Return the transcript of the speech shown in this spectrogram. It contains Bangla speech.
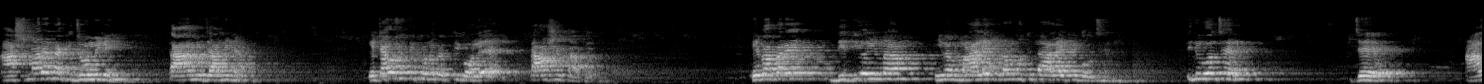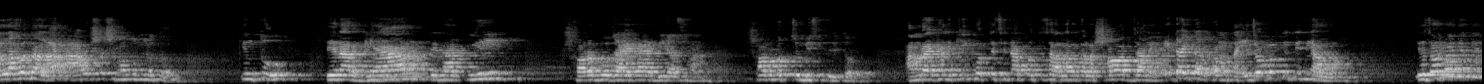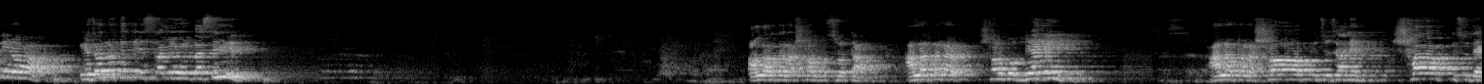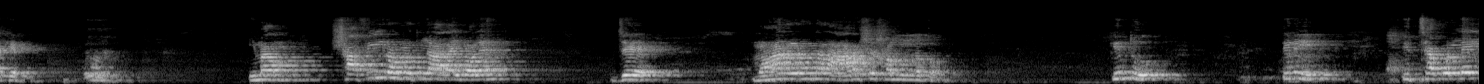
আসমানে নাকি জমিনে, তা আমি জানি না। এটাও যদি কোনো ব্যক্তি বলে, তাও সে কাফের। এ ব্যাপারে দ্বিতীয় ইমাম ইমাম মালিক রহমতুল্লাহ আলাই কি বলছেন? তিনি বলছেন যে, আল্লাহ তালা আরও সে সমুন্নত, কিন্তু তেনার জ্ঞান, তেনার ইল সর্ব জায়গায় বিরাজমান, সর্বোচ্চ বিস্তৃত। আমরা এখানে কি করতেছি, না করতেছি, আল্লাহ তালা সব জানেন। এটাই তার ক্ষমতা। তো তিনি আল্লাহ। এজন্যই তিনি রব। এজন্যই তো তিনি ইসলামী বাসির। আল্লাহ তালা সর্বশ্রোতা। আল্লাহ তালার সর্বজ্ঞানী। আল্লাহ তালা সব কিছু জানেন সব কিছু দেখেন। ইমাম শাফি রহমতুল্লাহ আলাই বলেন যে, মহান আল্লাহ তালা আরও সে সমুন্নত। কিন্তু তিনি ইচ্ছা করলেই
